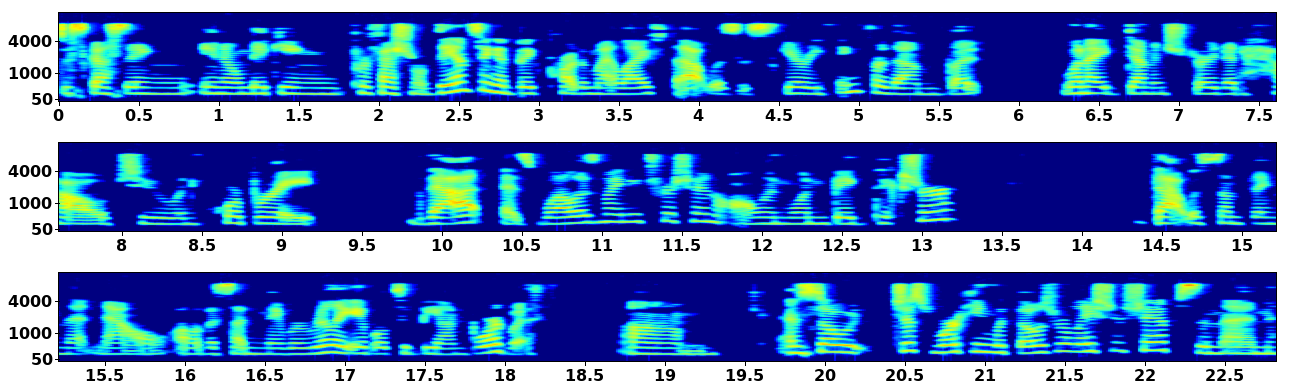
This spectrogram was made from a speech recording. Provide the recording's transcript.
discussing, you know, making professional dancing a big part of my life, that was a scary thing for them. But when I demonstrated how to incorporate that as well as my nutrition all in one big picture, that was something that now all of a sudden they were really able to be on board with. Um, and so just working with those relationships and then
